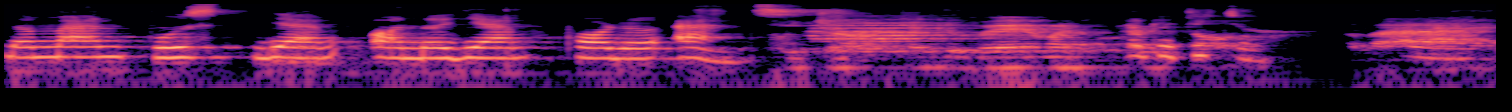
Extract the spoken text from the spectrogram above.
The man puts yam on the yam for the ants. Good job. Thank you very much. Thank you, teacher. Bye bye.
